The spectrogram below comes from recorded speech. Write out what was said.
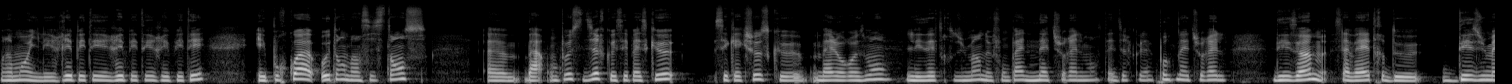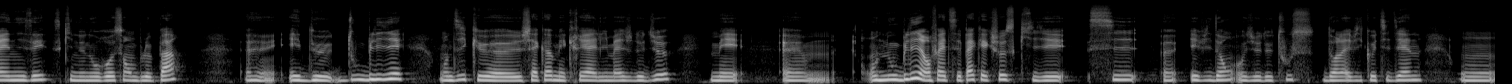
Vraiment, il est répété, répété, répété. Et pourquoi autant d'insistance euh, bah, On peut se dire que c'est parce que c'est quelque chose que malheureusement les êtres humains ne font pas naturellement. C'est-à-dire que la pente naturelle des hommes, ça va être de déshumaniser ce qui ne nous ressemble pas euh, et de d'oublier. On dit que euh, chaque homme est créé à l'image de Dieu, mais euh, on oublie en fait. C'est pas quelque chose qui est si évident aux yeux de tous dans la vie quotidienne. On,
